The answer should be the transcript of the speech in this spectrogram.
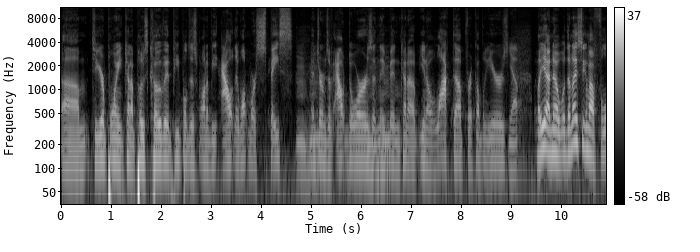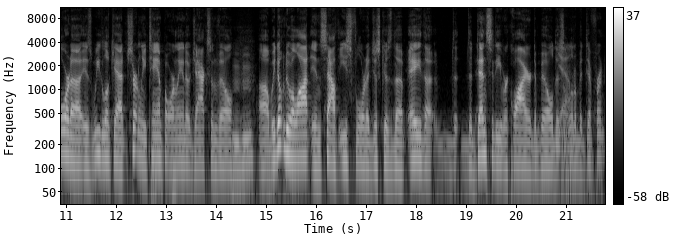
Um, to your point, kind of post COVID, people just want to be out. They want more space Mm-hmm. in terms of outdoors, and they've been kind of you know locked up for a couple of years. Yep. But yeah, no. Well, the nice thing about Florida is we look at certainly Tampa, Orlando, Jacksonville. Mm-hmm. Uh, we don't do a lot in Southeast Florida just because the a the, the the density required to build is Yeah. Mm-hmm. a little bit different.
